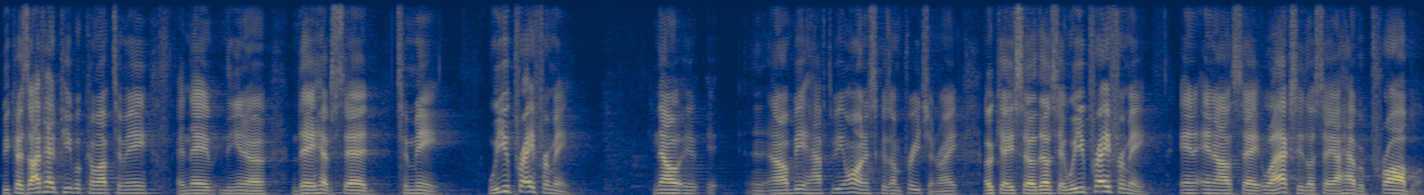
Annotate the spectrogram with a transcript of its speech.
Because I've had people come up to me and they, you know, they have said to me, Will you pray for me? Now, it, it, and I'll be, have to be honest because I'm preaching, right? Okay, so they'll say, Will you pray for me? And, and I'll say, Well, actually, they'll say, I have a problem.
